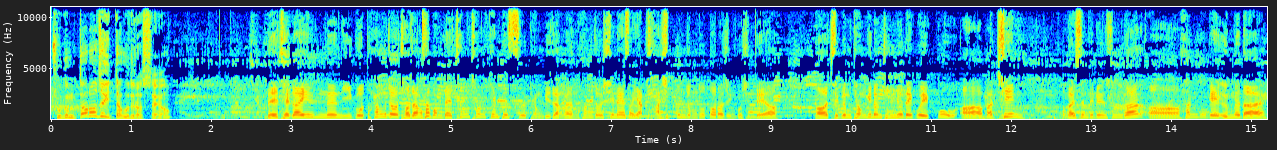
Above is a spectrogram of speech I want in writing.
조금 떨어져 있다고 들었어요. 네, 제가 있는 이곳 항저우 저장사범대 창천 캠퍼스 경기장은 항저우 시내에서 약 40분 정도 떨어진 곳인데요. 어, 지금 경기는 종료되고 있고 어, 마침 말씀드린 순간 어, 한국의 은메달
